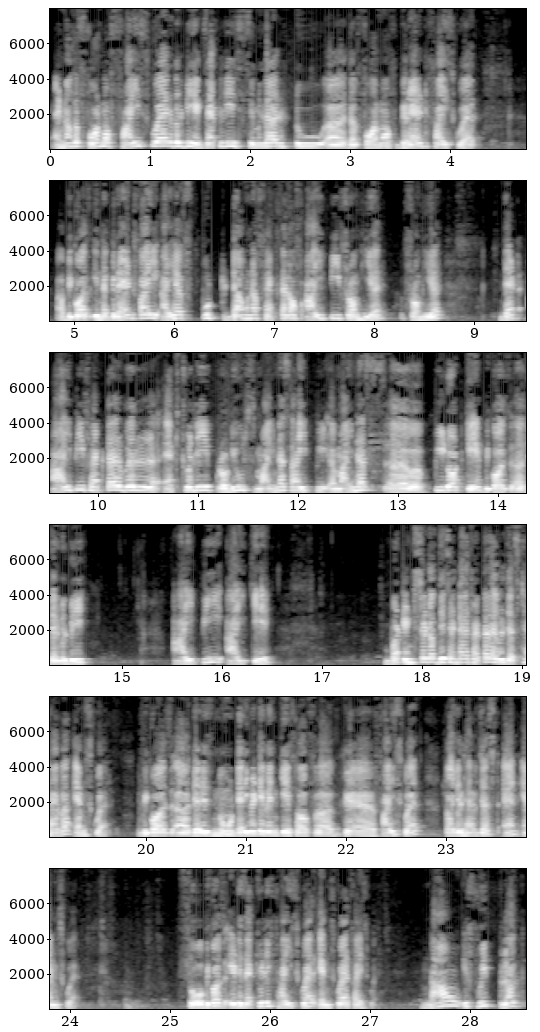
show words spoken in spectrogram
And now the form of phi square will be exactly similar to uh, the form of grad phi square. Uh, because in the grad phi, I have put down a factor of ip from here, from here. That ip factor will actually produce minus ip, uh, minus uh, p dot k because there will be ip ik. But instead of this entire factor, I will just have a m square because there is no derivative in case of phi square. So I will have just an m square. So because it is actually phi square, m square, phi square. Now if we plug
